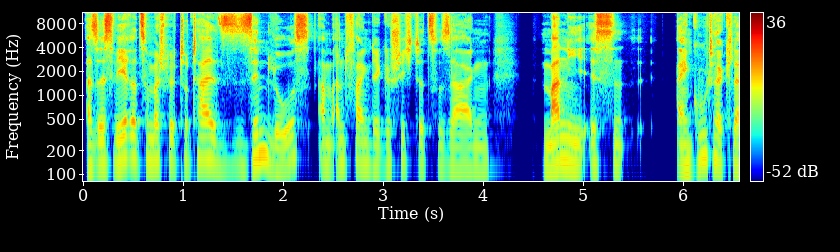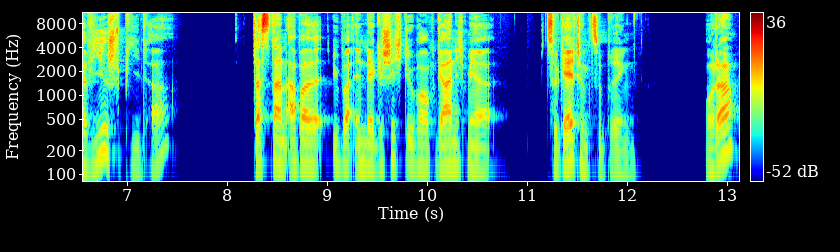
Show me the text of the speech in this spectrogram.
Also es wäre zum Beispiel total sinnlos, am Anfang der Geschichte zu sagen, Manny ist ein guter Klavierspieler, das dann aber über, in der Geschichte überhaupt gar nicht mehr zur Geltung zu bringen. Oder?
